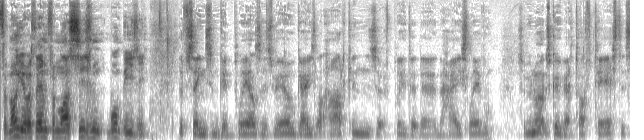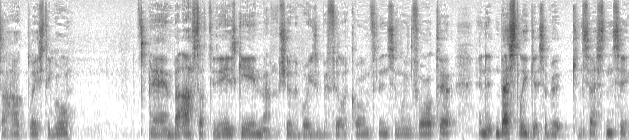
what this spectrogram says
familiar with them from last season, won't be easy. They've signed some good players as well, guys like Harkins that have played at the, the highest level. So we know it's going to be a tough test, it's a hard place to go. Um, but after today's game, I'm sure the boys will be full of confidence and looking forward to it. And in this league, it's about consistency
